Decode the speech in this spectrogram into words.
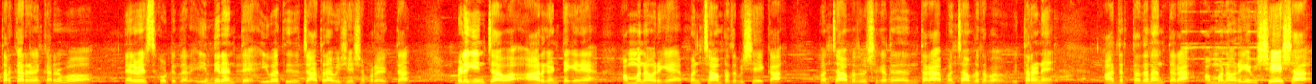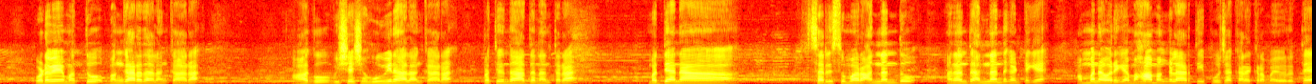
ತರಕಾರಿ ಅಲಂಕಾರ ನೆರವೇರಿಸಿಕೊಟ್ಟಿದ್ದಾರೆ. ಇಂದಿನಂತೆ ಇವತ್ತು ಜಾತ್ರಾ ವಿಶೇಷ ಪ್ರಯುಕ್ತ ಬೆಳಗಿನ ಜಾವ ಆರು ಗಂಟೆಗೆ ಅಮ್ಮನವರಿಗೆ ಪಂಚಾಮೃತ ಅಭಿಷೇಕ, ಪಂಚಾಮೃತ ಅಭಿಷೇಕದ ನಂತರ ಪಂಚಾಮೃತ ವಿತರಣೆ ಅದರ ತದನಂತರ ಅಮ್ಮನವರಿಗೆ ವಿಶೇಷ ಒಡವೆ ಮತ್ತು ಬಂಗಾರದ ಅಲಂಕಾರ ಹಾಗೂ ವಿಶೇಷ ಹೂವಿನ ಅಲಂಕಾರ. ಪ್ರತಿಯೊಂದು ಆದ ನಂತರ ಮಧ್ಯಾಹ್ನ ಸರಿಸುಮಾರು ಹನ್ನೊಂದು ಹನ್ನೊಂದು ಹನ್ನೊಂದು ಗಂಟೆಗೆ ಅಮ್ಮನವರಿಗೆ ಮಹಾಮಂಗಳಾರತಿ ಪೂಜಾ ಕಾರ್ಯಕ್ರಮ ಇರುತ್ತೆ.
